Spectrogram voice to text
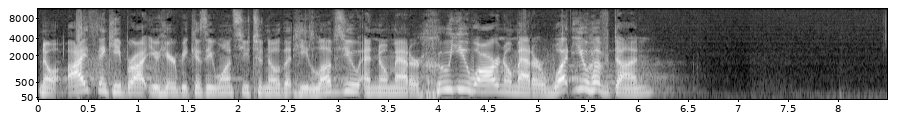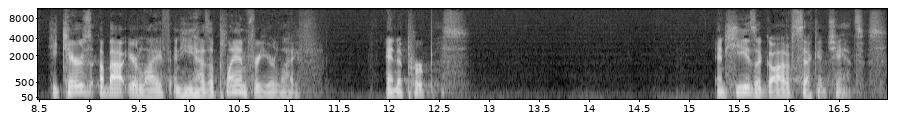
No, I think He brought you here because He wants you to know that He loves you, and no matter who you are, no matter what you have done, He cares about your life and He has a plan for your life and a purpose and He is a God of second chances.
